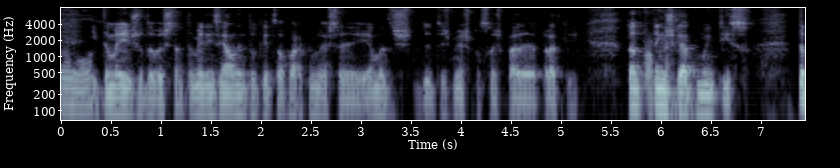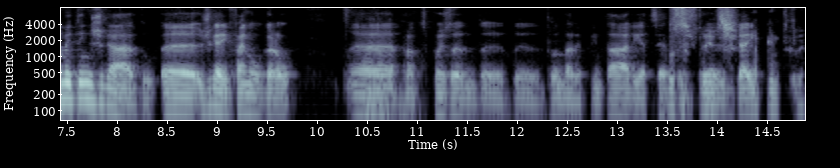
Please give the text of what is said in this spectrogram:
Uhum. e também ajuda bastante. Também dizem, além do Gates of Arkham, esta é uma das, das minhas expansões para, para adquirir. Portanto, tenho Ok. jogado muito isso. Também tenho jogado, uh, joguei Final Girl, uh, Uhum. pronto, depois de, de, de- andar a pintar e etc. A pintura.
